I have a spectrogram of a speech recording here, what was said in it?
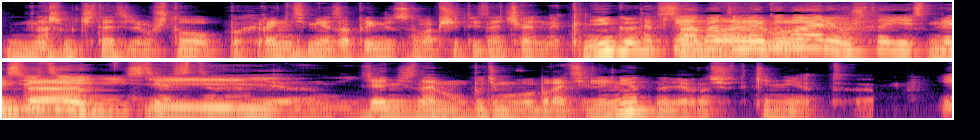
нашим читателям, что «Похороните меня за плинтусом» вообще-то изначально книга. Так я об этом и говорю, что есть произведение, да. естественно. И я не знаю, мы будем его брать или нет, наверное, все таки нет. И,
